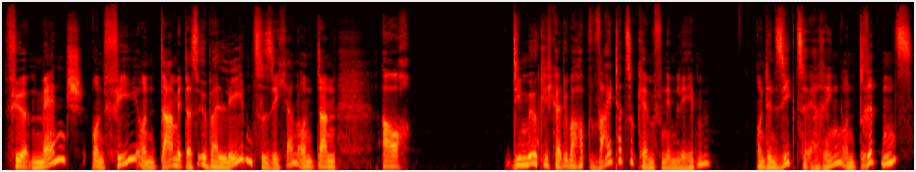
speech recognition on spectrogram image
für Mensch und Vieh und damit das Überleben zu sichern und dann auch die Möglichkeit, überhaupt weiterzukämpfen im Leben und den Sieg zu erringen. Und drittens,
